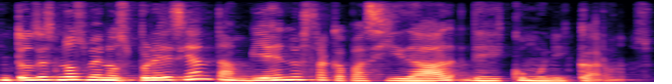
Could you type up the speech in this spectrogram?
Entonces nos menosprecian también nuestra capacidad de comunicarnos.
